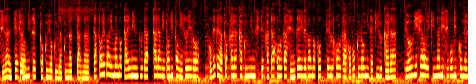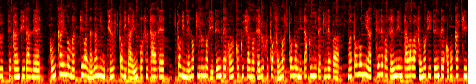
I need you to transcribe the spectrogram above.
知らんけど。急に説得力なくなったな。例えば今のタイミングだったら緑と水色。これで後から確認して片方が死んでいれば残ってる方がほぼ黒にできるから、容疑者をいきなり絞り込めるって感じだだね。今回のマッチは7人中1人がインポスターで、1人目のキルの時点で報告者のセルフとその人の2択にできれば、まともにやってれば船員側はその時点でほぼ勝ち。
